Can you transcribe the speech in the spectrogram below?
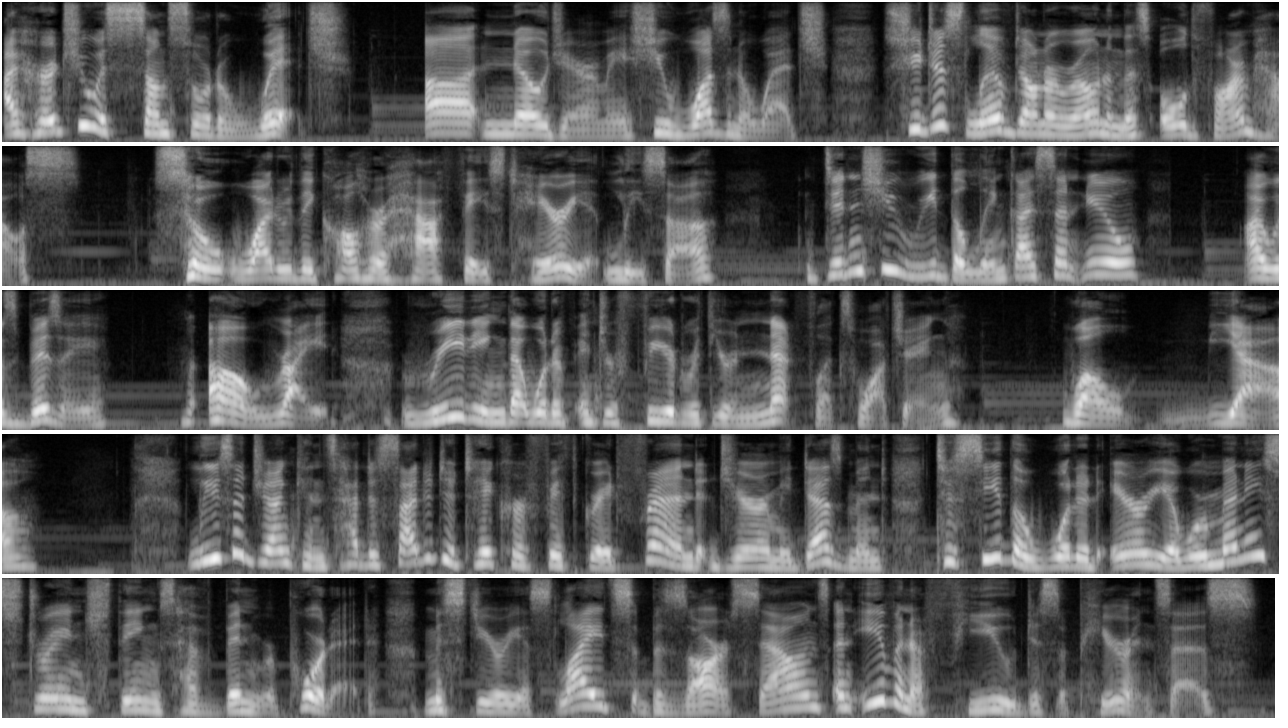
I heard she was some sort of witch. Uh, no, Jeremy, she wasn't a witch. She just lived on her own in this old farmhouse. So why do they call her half-faced Harriet, Lisa? Didn't you read the link I sent you? I was busy. Oh, right. Reading that would have interfered with your Netflix watching. Well, yeah. Lisa Jenkins had decided to take her fifth grade friend, Jeremy Desmond, to see the wooded area where many strange things have been reported mysterious lights, bizarre sounds, and even a few disappearances.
